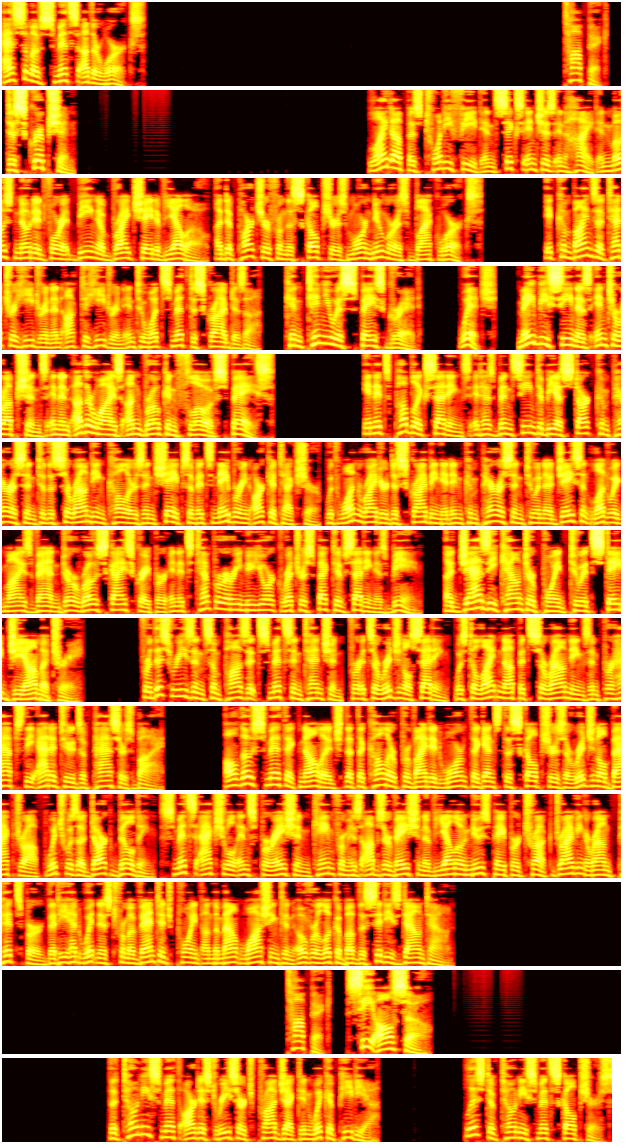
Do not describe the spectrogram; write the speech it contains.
as some of Smith's other works. Description Light Up is 20 feet and 6 inches in height and most noted for it being a bright shade of yellow, a departure from the sculpture's more numerous black works. It combines a tetrahedron and octahedron into what Smith described as a «continuous space grid», which «may be seen as interruptions in an otherwise unbroken flow of space». In its public settings it has been seen to be a stark comparison to the surrounding colors and shapes of its neighboring architecture, with one writer describing it in comparison to an adjacent Ludwig Mies van der Rohe skyscraper in its temporary New York retrospective setting as being a jazzy counterpoint to its stage geometry. For this reason some posit Smith's intention, for its original setting, was to lighten up its surroundings and perhaps the attitudes of passers-by. Although Smith acknowledged that the color provided warmth against the sculpture's original backdrop which was a dark building, Smith's actual inspiration came from his observation of yellow newspaper truck driving around Pittsburgh that he had witnessed from a vantage point on the Mount Washington overlook above the city's downtown. See also The Tony Smith Artist Research Project in Wikipedia. List of Tony Smith sculptures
